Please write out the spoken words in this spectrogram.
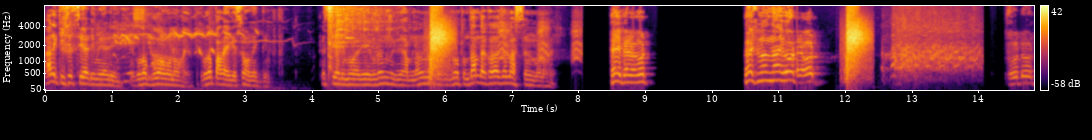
আরে কিসের সিআইডি মিয়াডি? এগুলো বোয়া মনে হয়। এগুলো পালাই গেছে অনেকদিন। সিআইডি মিয়াডি এগুলো আপনারা নতুন দান্দা করার জন্য আসছেন মনে হয়। হেই বেড়া ওঠ। এই শুনুন বেড়া, ওঠ। ওঠ ওঠ।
